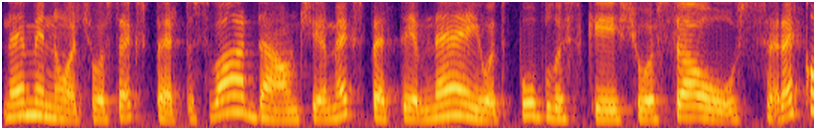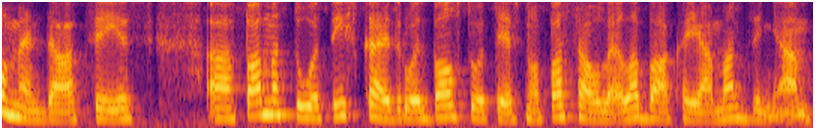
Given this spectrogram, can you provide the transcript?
neminot šos ekspertus vārdā un šiem ekspertiem neejot publiski šo savus rekomendācijas, uh, pamatot, izskaidrot, balstoties no pasaulē labākajām atziņām.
